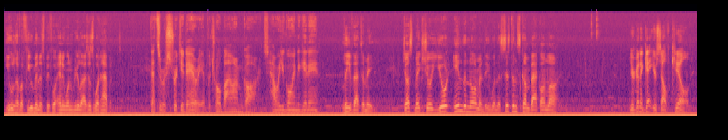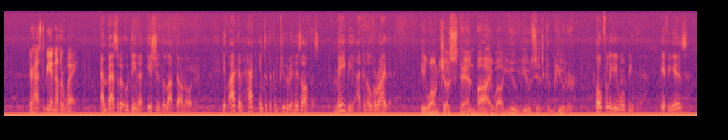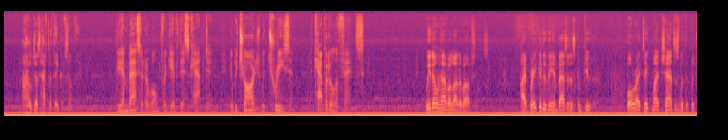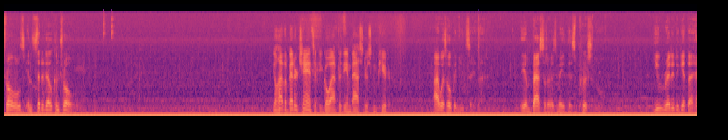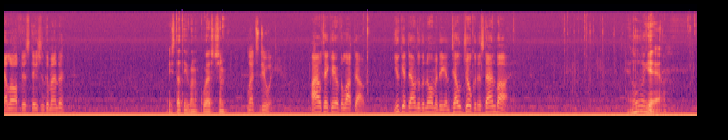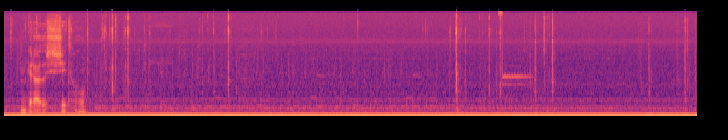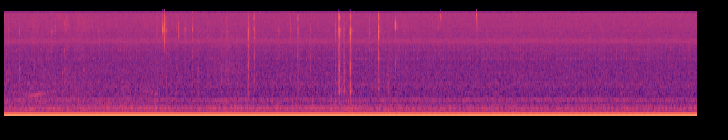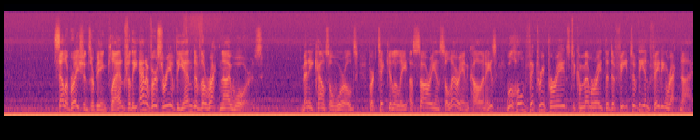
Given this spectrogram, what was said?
You'll have a few minutes before anyone realizes what happened. That's a restricted area patrolled by armed guards. How are you going to get in? Leave that to me. Just make sure you're in the Normandy when the systems come back online. You're gonna get yourself killed. There has to be another way. Ambassador Udina issued the lockdown order. If I can hack into the computer in his office, maybe I can override it. He won't just stand by while you use his computer. Hopefully he won't be there. If he is, I'll just have to think of something. The ambassador won't forgive this, Captain. You'll be charged with treason, a capital offense. We don't have a lot of options. I break into the ambassador's computer, or I take my chances with the patrols in Citadel Control. You'll have a better chance if you go after the ambassador's computer. I was hoping you'd say that. The ambassador has made this personal. You ready to get the hell off this station, Commander? Is that even a question? Let's do it. I'll take care of the lockdown. You get down to the Normandy and tell Joker to stand by. Hell yeah. Get out of this shithole. Celebrations are being planned for the anniversary of the end of the Rachni Wars. Many Council worlds, particularly Asari and Salarian colonies, will hold victory parades to commemorate the defeat of the invading Rachni.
